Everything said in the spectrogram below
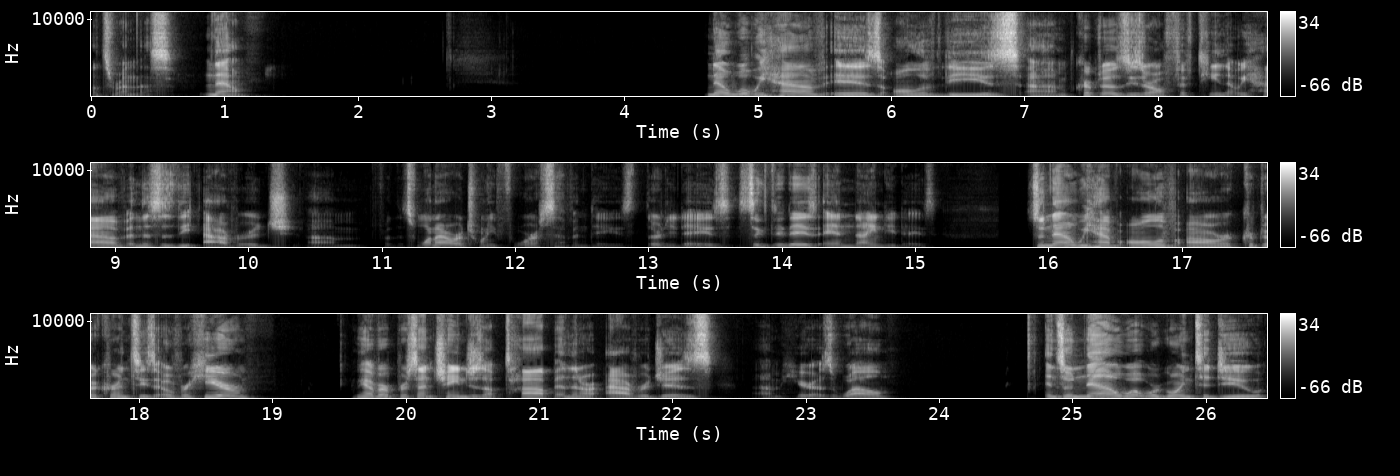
Let's run this. Now, Now, what we have is all of these um, cryptos. These are all 15 that we have, and this is the average um, for this one hour, 24, seven days, 30 days, 60 days, and 90 days. So now we have all of our cryptocurrencies over here. We have our percent changes up top, and then our averages um, here as well. And so now what we're going to do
